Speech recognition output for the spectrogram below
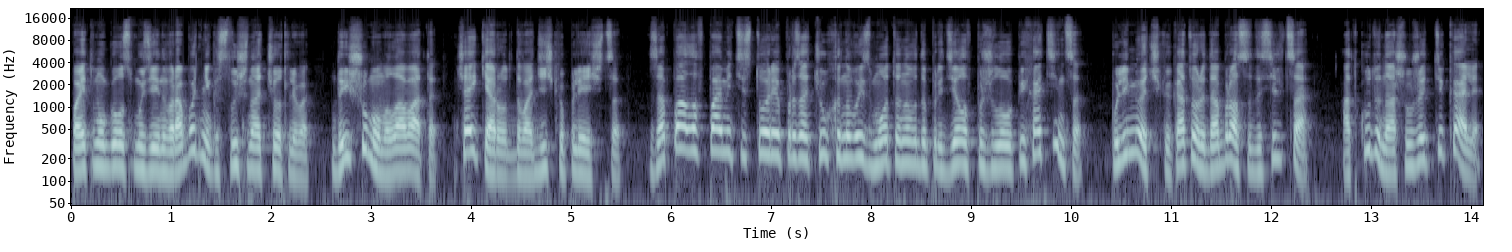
поэтому голос музейного работника слышен отчетливо, да и шума маловато, чайки орут, да водичка плещется. Запала в память история про зачуханного, измотанного до пределов пожилого пехотинца, пулеметчика, который добрался до сельца, откуда наши уже оттекали.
